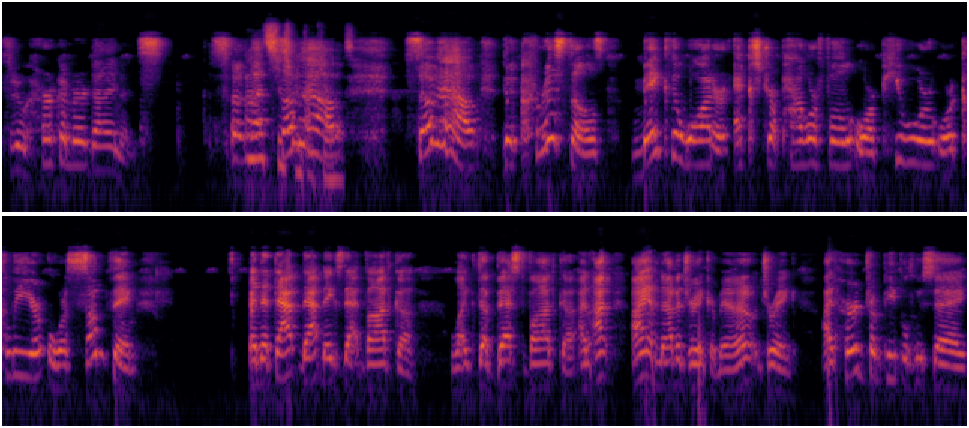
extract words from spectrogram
through Herkimer diamonds. So Oh, that somehow, ridiculous. somehow the crystals make the water extra powerful or pure or clear or something, and that that, that makes that vodka like the best vodka. And I, I am not a drinker, man. I don't drink. I've heard from people who say,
